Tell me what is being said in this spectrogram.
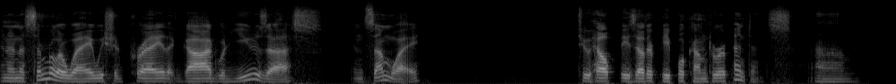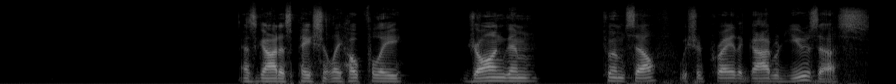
And in a similar way, we should pray that God would use us in some way to help these other people come to repentance. Um, as God is patiently, hopefully, drawing them to Himself, we should pray that God would use us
